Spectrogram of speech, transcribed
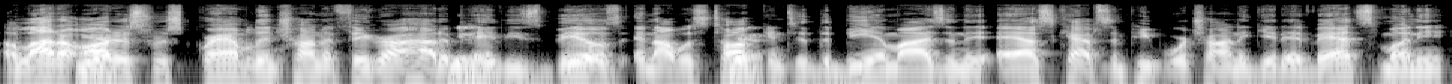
a lot of yeah. artists were scrambling trying to figure out how to yeah. pay these bills. And I was talking yeah. to the BMIs and the ASCAPs, and people were trying to get advance money.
